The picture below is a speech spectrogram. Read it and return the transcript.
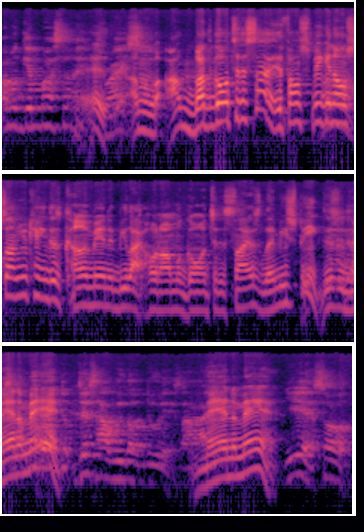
I'm gonna, give my science, Yeah, right? I'm, so, I'm about to go into the science. If I'm speaking on on. something, you can't just come in and be like, hold on, I'm gonna go into the science. Let me speak. This yeah, is man to how we gonna man. do- This how we gonna do this. All right? Man to man. Yeah, so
